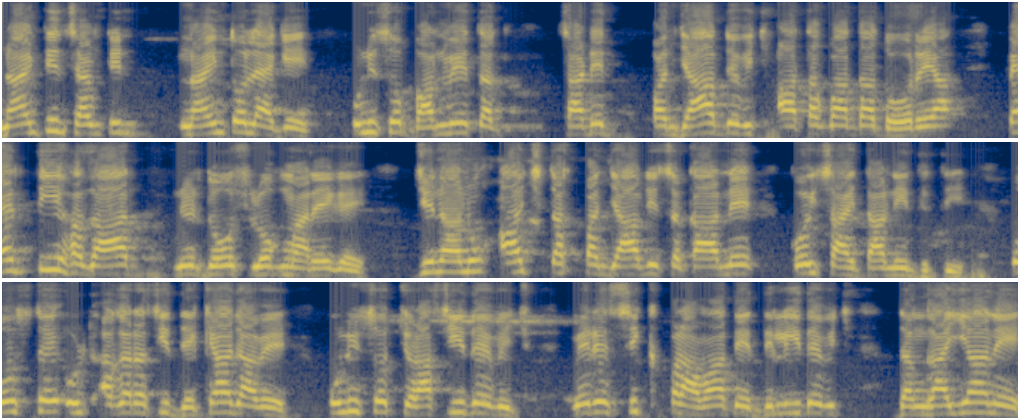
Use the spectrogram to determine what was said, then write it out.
1979 ਤੋਂ ਲੈ ਕੇ 1992 ਤੱਕ ਸਾਡੇ ਪੰਜਾਬ ਦੇ ਵਿੱਚ ਆਤੰਕਵਾਦ ਦਾ ਦੌਰ ਰਿਹਾ 35000 નિર્ਦੋਸ਼ ਲੋਕ ਮਾਰੇ ਗਏ, ਜਿਨ੍ਹਾਂ ਨੂੰ ਅੱਜ ਤੱਕ ਪੰਜਾਬ ਦੀ ਸਰਕਾਰ ਨੇ ਕੋਈ ਸਹਾਇਤਾ ਨਹੀਂ ਦਿੱਤੀ। ਉਸ ਦੇ ਉਲਟ ਅਗਰ ਅਸੀਂ ਦੇਖਿਆ ਜਾਵੇ 1984 ਦੇ ਵਿੱਚ ਮੇਰੇ ਸਿੱਖ ਭਰਾਵਾਂ ਤੇ ਦਿੱਲੀ ਦੇ ਵਿੱਚ ਦੰਗਾਈਆਂ ਨੇ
